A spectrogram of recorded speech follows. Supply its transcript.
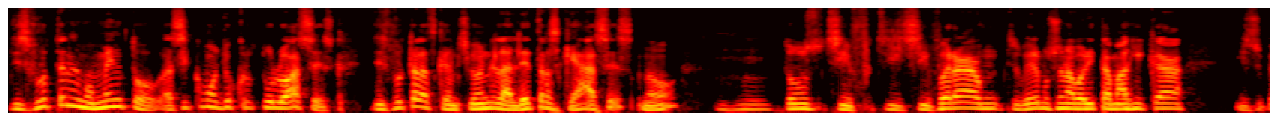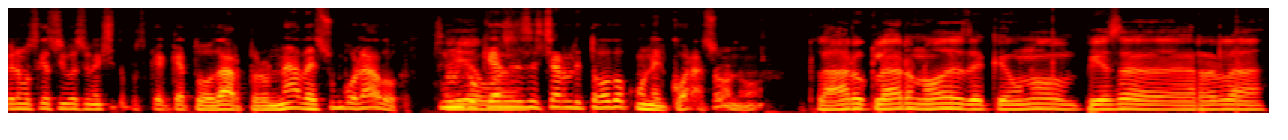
Disfruta en el momento, así como yo creo que tú lo haces. Disfruta las canciones, las letras que haces, ¿no? Ujú. Entonces, si, si, si fuera, si tuviéramos una varita mágica y supiéramos que eso iba a ser un éxito, pues que hay que a todo dar. Pero nada, es un volado. Sí, lo único que haces es echarle todo con el corazón, ¿no? Claro, claro, ¿no? Desde que uno empieza a agarrar la,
